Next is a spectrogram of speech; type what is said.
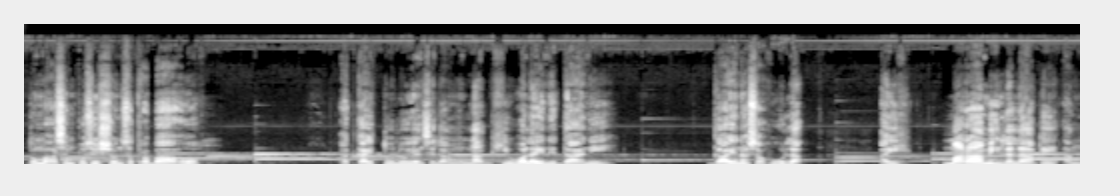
Tumaas ang posisyon sa trabaho. At kahit tuluyan silang naghiwalay ni Danny, gaya ng sa hula, ay maraming lalaki ang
